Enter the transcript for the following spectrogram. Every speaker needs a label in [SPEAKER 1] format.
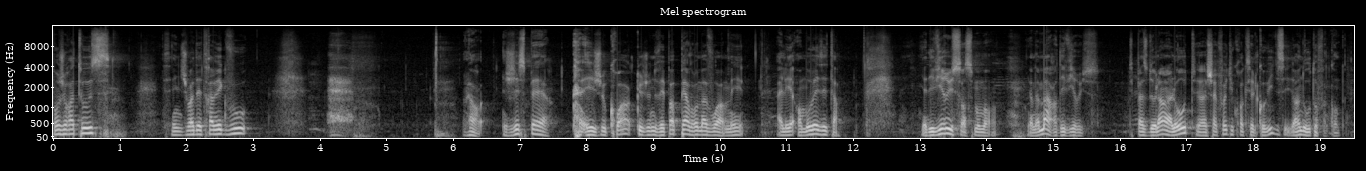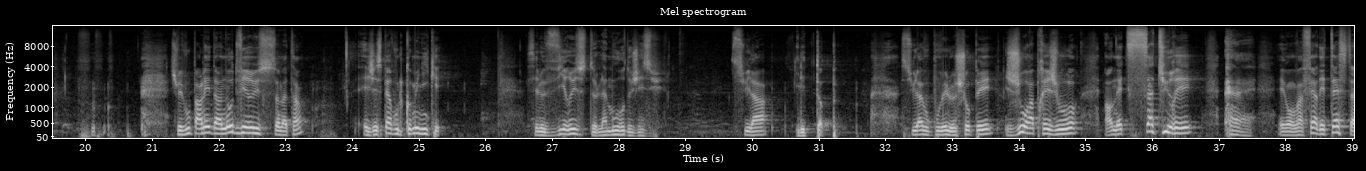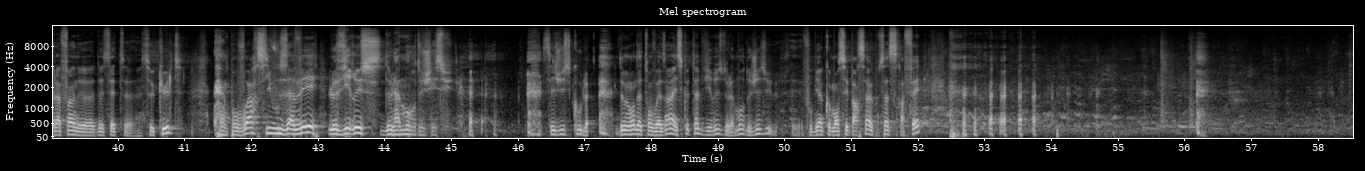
[SPEAKER 1] Bonjour à tous, c'est une joie d'être avec vous. Alors, j'espère et je crois que je ne vais pas perdre ma voix, mais elle est en mauvais état. Il y a des virus en ce moment. Il y en a marre des virus. Tu passes de l'un à l'autre, à chaque fois tu crois que c'est le Covid, c'est un autre en fin de compte. je vais vous parler d'un autre virus ce matin, et j'espère vous le communiquer. C'est le virus de l'amour de Jésus. Celui-là, il est top. Celui-là, vous pouvez le choper jour après jour, en être saturé. Et on va faire des tests à la fin de, cette, ce culte pour voir si vous avez le virus de l'amour de Jésus. C'est juste cool. Demande à ton voisin, est-ce que tu as le virus de l'amour de Jésus? Il faut bien commencer par ça, comme ça ce sera fait.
